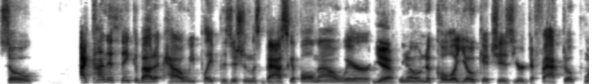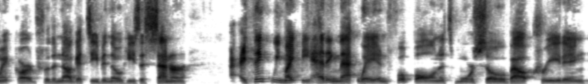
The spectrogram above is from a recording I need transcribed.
So I kind of think about it how we play positionless basketball now, where yeah, you know, Nikola Jokic is your de facto point guard for the Nuggets, even though he's a center. I think we might be heading that way in football, and it's more so about creating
